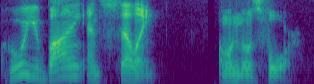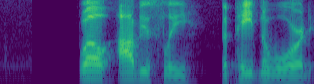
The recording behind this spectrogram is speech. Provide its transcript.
Who are you buying and selling among those four? Well, obviously, the Payton Award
